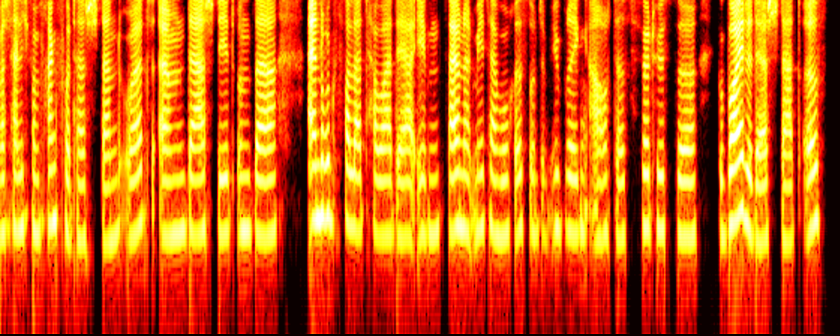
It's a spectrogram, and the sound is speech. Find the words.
wahrscheinlich vom Frankfurter Standort. Ähm, da steht unser eindrucksvoller Tower, der eben 200 Meter hoch ist und im Übrigen auch das vierthöchste Gebäude der Stadt ist.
